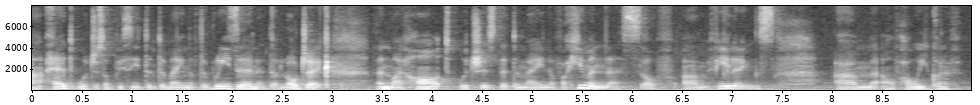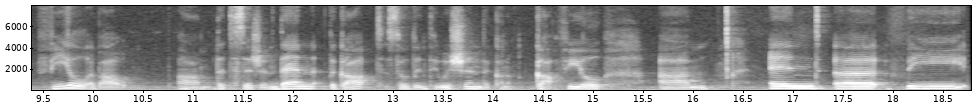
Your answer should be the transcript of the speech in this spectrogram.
uh, head, which is obviously the domain of the reason and the logic, and my heart, which is the domain of our humanness, of um, feelings, um, of how we kind of feel about um, the decision. Then the gut, so the intuition, the kind of gut feel. Um, and uh, the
